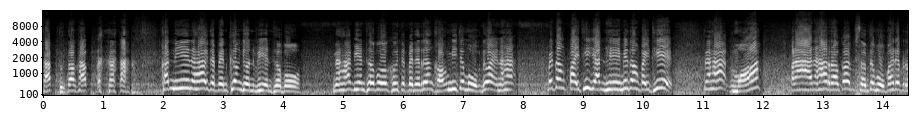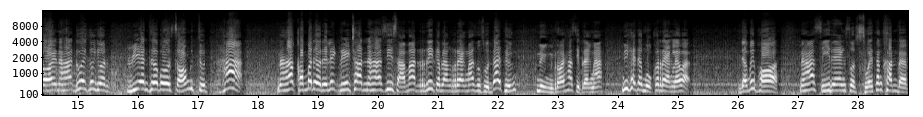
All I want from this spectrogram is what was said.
ครับถูกต้องครับ คันนี้นะฮะจะเป็นเครื่องยนต์ VN Turbo นะฮะ VN Turbo คือจะเป็นในเรื่องของมีจมูกด้วยนะฮะไม่ต้องไปที่ยันฮีไม่ต้องไปที่นะฮะหมอปลานะฮะเราก็เสริมจมูกมาให้เรียบร้อยนะฮะด้วยเครื่องยนต์ VN Turbo 2.5 นะฮะคอมบัตเดอร์เดเล็กดิเรกชันนะฮะที่สามารถรีดกำลังแรงม้าสูงสุดได้ถึง 150 แรงม้า นี่แค่จมูกก็แรงแล้วอะ่ะยังไม่พอนะฮะสีแดงสดสวยทั้งคันแบบ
